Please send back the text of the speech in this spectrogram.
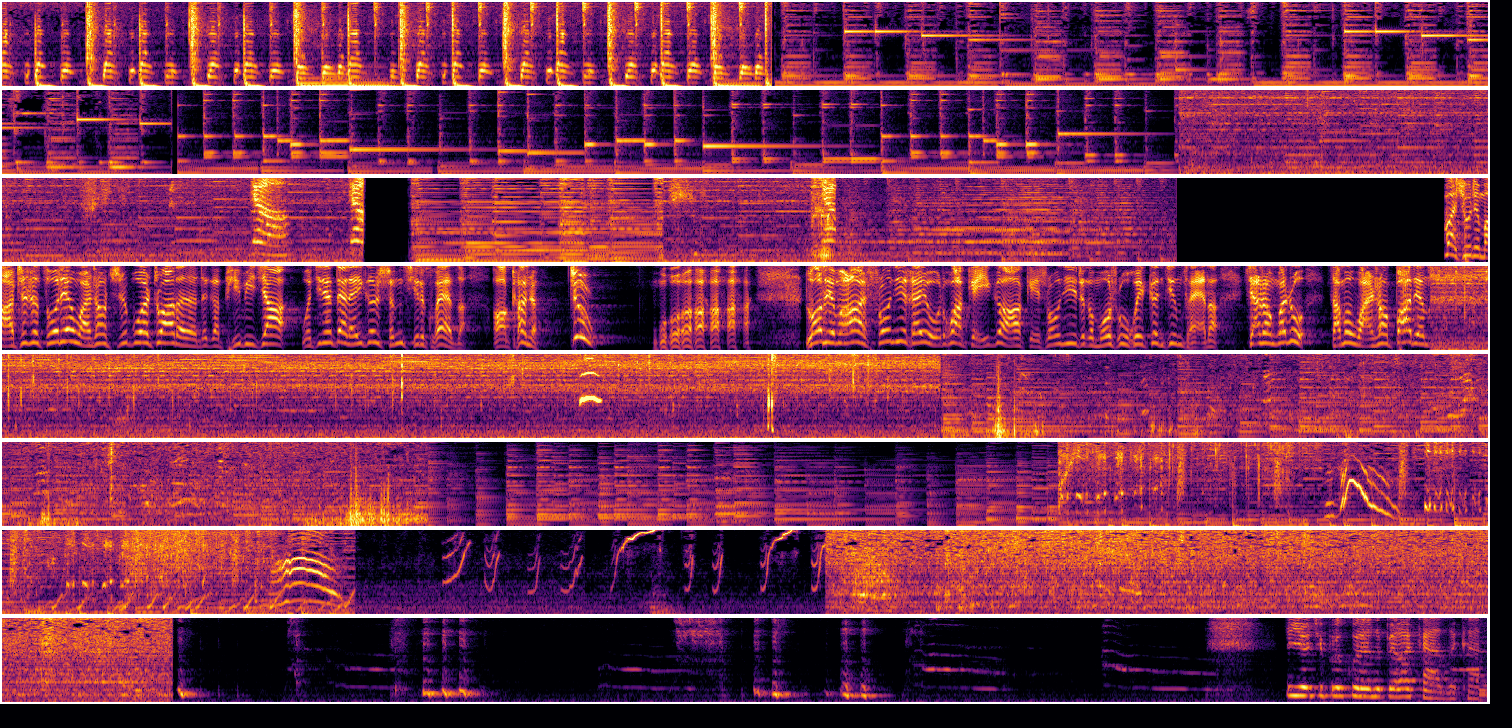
要啊，兄弟们，这是昨天晚上直播抓的那个皮皮虾，我今天带来一根神奇的筷子啊，看着就，哇，老铁们啊，双击还有的话给一个啊，给双击这个魔术会更精彩的，加上关注，咱们晚上八点。E eu te procurando pela casa, cara.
